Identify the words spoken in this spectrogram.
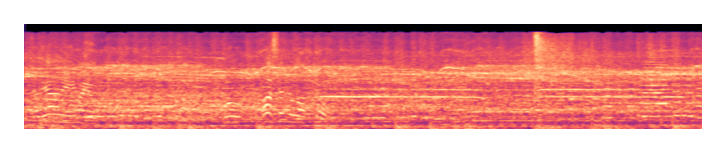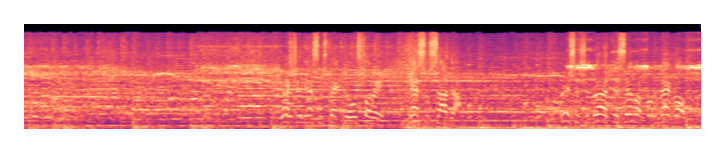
Italijani imaju tu posljednju loptu. Još se nisu stekli uslovi. Gdje su sada? Više se gledate semafor nego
